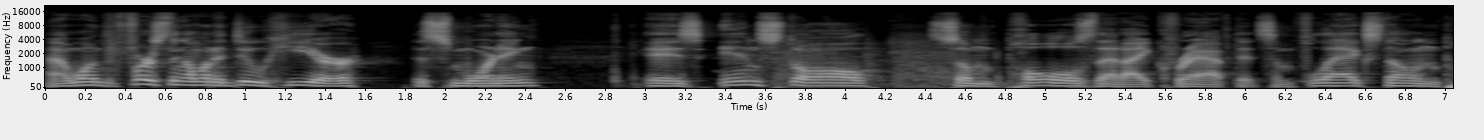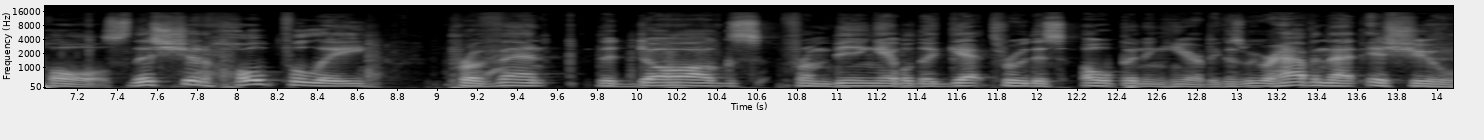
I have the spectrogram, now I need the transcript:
Now, one, the first thing I want to do here this morning is install some poles that I crafted, some flagstone poles. This should hopefully prevent the dogs from being able to get through this opening here because we were having that issue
